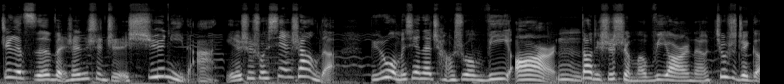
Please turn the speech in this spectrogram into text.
这个词本身是指虚拟的啊，也就是说线上的。比如我们现在常说 VR，嗯，到底是什么 VR 呢？就是这个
